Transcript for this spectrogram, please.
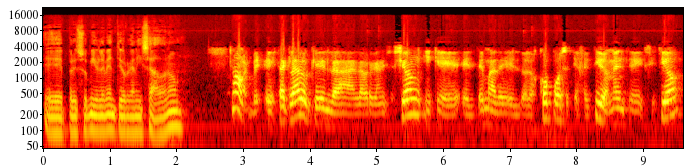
eh, presumiblemente organizado, ¿no? No, está claro que la, organización y que el tema de los copos efectivamente existió,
